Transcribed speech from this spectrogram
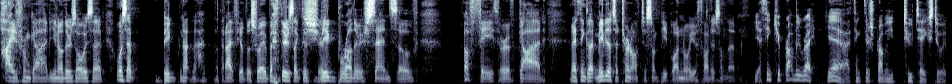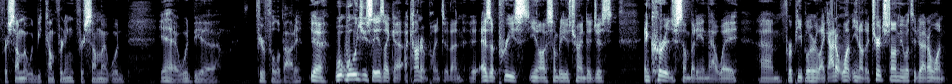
hide from God. You know, there's always that, almost that big, not, not, not that I feel this way, but there's like this big brother sense of, of faith or of God. And I think that maybe that's a turnoff to some people. I don't know what your thought is on that. Yeah, I think you're probably right. Yeah, I think there's probably two takes to it. For some, it would be comforting. For some, it would, yeah, it would be a fearful about it. Yeah. What, what would you say is like a, a counterpoint to then? As a priest, you know, somebody who's trying to just encourage somebody in that way. Um, for people who are like, I don't want, you know, the church telling me what to do. I don't want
